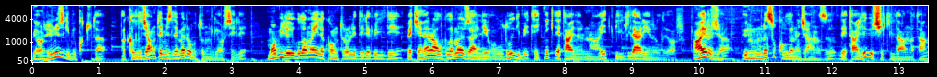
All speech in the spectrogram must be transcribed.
Gördüğünüz gibi kutuda akıllı cam temizleme robotunun görseli, mobil uygulama ile kontrol edilebildiği ve kenar algılama özelliği olduğu gibi teknik detaylarına ait bilgiler yer alıyor. Ayrıca ürünü nasıl kullanacağınızı detaylı bir şekilde anlatan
